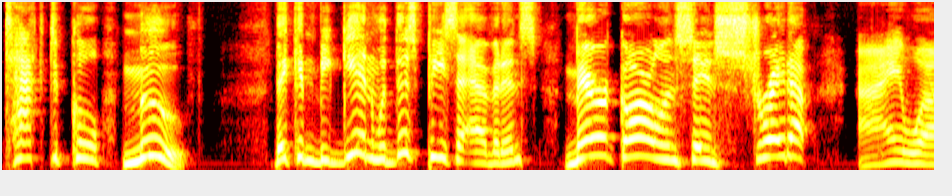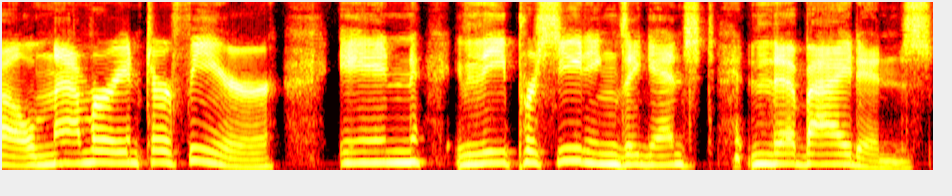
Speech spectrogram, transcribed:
tactical move. They can begin with this piece of evidence Merrick Garland saying straight up, I will never interfere in the proceedings against the Bidens.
